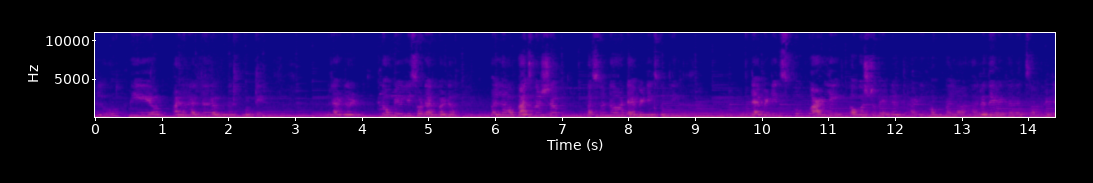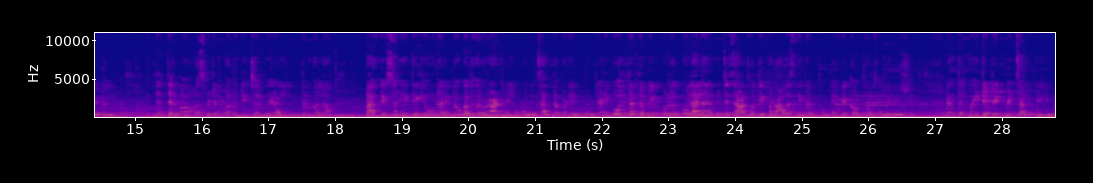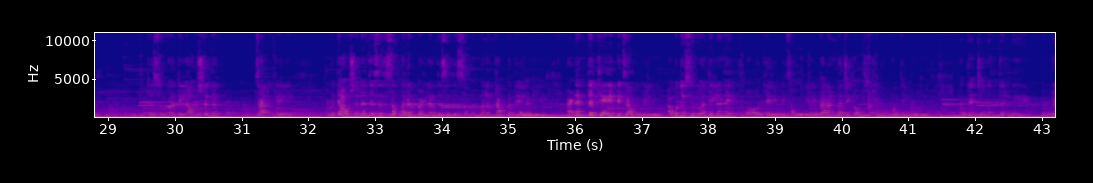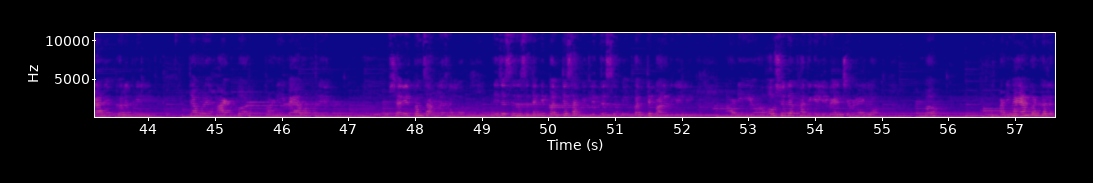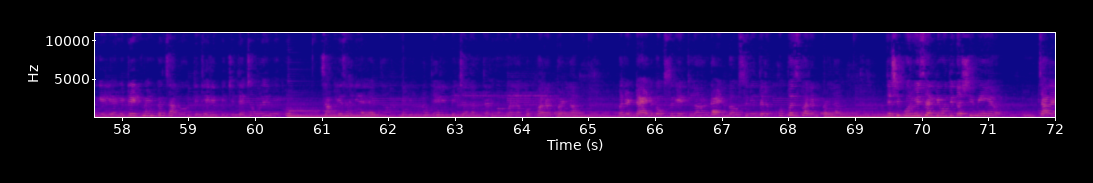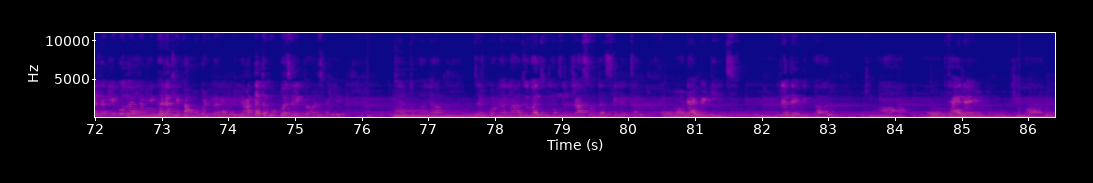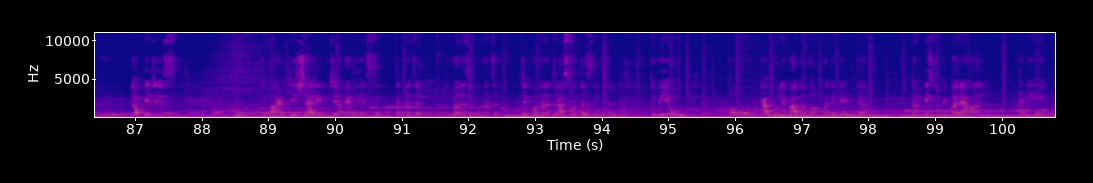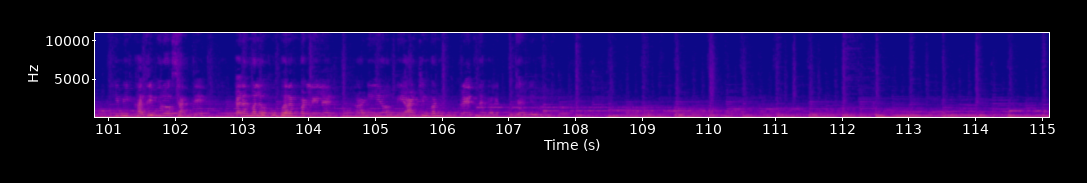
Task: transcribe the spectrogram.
Hello मी अनुराधा रघुनाथ मोठे राहणार डोंबिवली सोनारपाडा. मला पाच वर्षापासून डायबिटीज होती. डायबिटीज खूप वाढली ऑगस्ट महिन्यात आणि मग मला हृदयविकाराचा अटॅक आला. नंतर मग हॉस्पिटलमधून डिस्चार्ज मिळाल्यानंतर मला पाच दिवसांनी इथे घेऊन आले. दोघं धरून आणलेलं मला. चालता पण येत नव्हते. आणि बोलता तर बिलकुल बोलायला म्हणजे जात होती पण आवाज निघत नव्हता. एवढी कमजोर झालेली अशी. नंतर मग इथे ट्रीटमेंट चालू केली. तर सुरुवातीला औषधं चालू केली. मग त्या औषधात जसं जसं फरक पडला तसं तसं मग मला ताकद यायला लागली. आणि नंतर थेरपी चालू केली. अगोदर सुरुवातीला नाही थेरपी चालू केली. कारण माझी कमजोरी खूप होती म्हणून. मग त्याच्यानंतर मी प्राणायाम करत गेली. त्यामुळे हार्ट पण आणि व्यायामामुळे शरीर पण चांगलं झालं. आणि जसं जसं त्यांनी पथ्य सांगितले तसं मी पथ्य पाळत गेली. आणि औषधं खात गेली वेळच्या वेळेला. मग आणि व्यायाम पण करत गेली आणि ट्रीटमेंट पण चालू होती थेरपीची त्याच्यामुळे मी खूप चांगली झाली आहे आता. मग थेरपीच्या नंतर मग मला खूप फरक पडला. परत डाएट बॉक्स घेतला. डाएट बॉक्सने तर खूपच फरक पडला. जशी पूर्वीसारखी होती तशी मी चालायला लागली बोलायला लागली घरातली कामं पण करायला लागली. आता तर खूपच रिकवर झाली जर तुम्हाला जर कोणाला आजूबाजूला जर त्रास होत असेल याचा डायबिटीज हृदयविकार किंवा थायरॉइड किंवा ब्लॉकेजेस किंवा आणखी शारीरिक ज्या व्याधी असतील त्यांना जर तुम्हाला जर कोणाचा म्हणजे कोणाला त्रास होत असेल तर तुम्ही येऊन ठाकूरले ठाकुर्ले भेट द्या. नक्कीच तुम्ही बऱ्या व्हाल. आणि हे मी खात्रीपूर्वक सांगते कारण मला खूप फरक पडलेला आहे. आणि मी आणखीन पण प्रयत्न करेन. धन्यवाद.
